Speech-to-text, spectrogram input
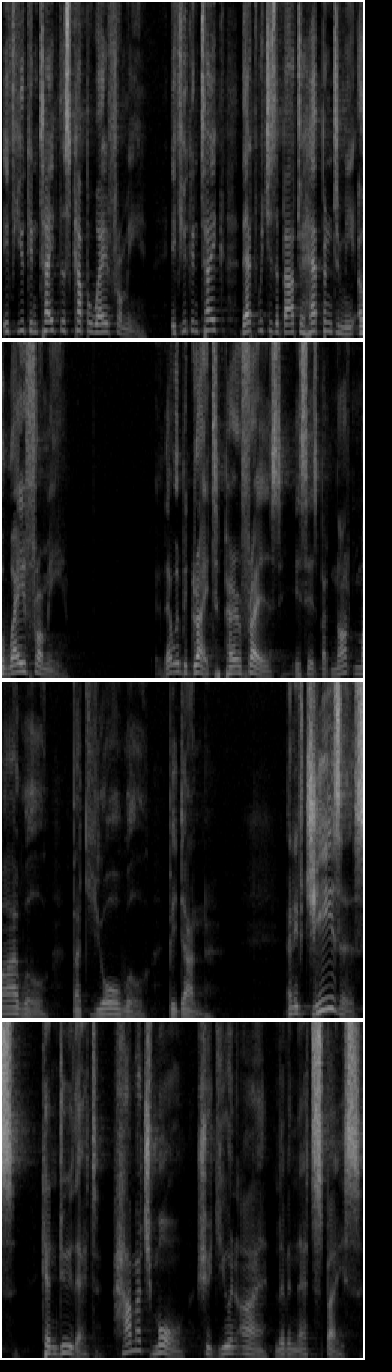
If you can take this cup away from me, if you can take that which is about to happen to me away from me, that would be great. Paraphrased, he says, But not my will, but your will be done. And if Jesus can do that, how much more should you and I live in that space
